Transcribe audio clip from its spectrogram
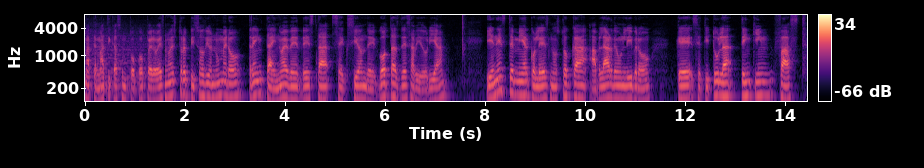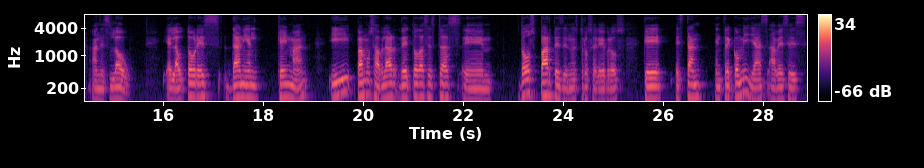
matemáticas un poco, pero es nuestro episodio número 39 de esta sección de Gotas de Sabiduría. Y en este miércoles nos toca hablar de un libro que se titula Thinking Fast and Slow. El autor es Daniel Kahneman y vamos a hablar de todas estas eh, dos partes de nuestros cerebros que están, entre comillas, a veces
